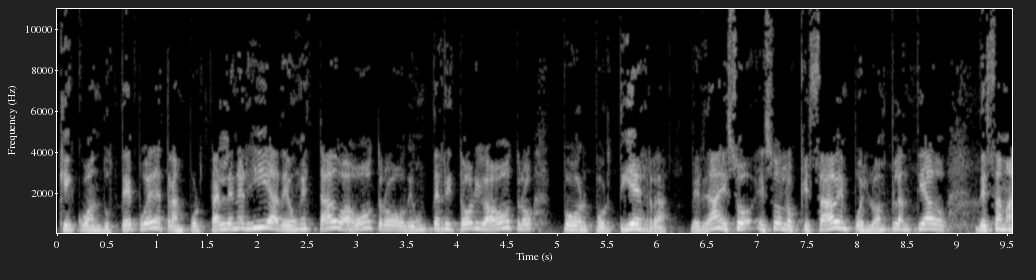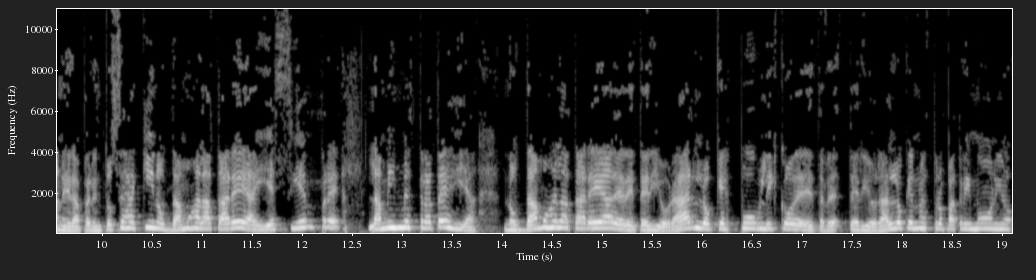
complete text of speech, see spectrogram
que cuando usted puede transportar la energía de un estado a otro o de un territorio a otro por, por tierra, ¿verdad? Eso, eso los que saben pues lo han planteado de esa manera. Pero entonces aquí nos damos a la tarea y es siempre la misma estrategia, nos damos a la tarea de deteriorar lo que es público, de deteriorar lo que es nuestro patrimonio,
